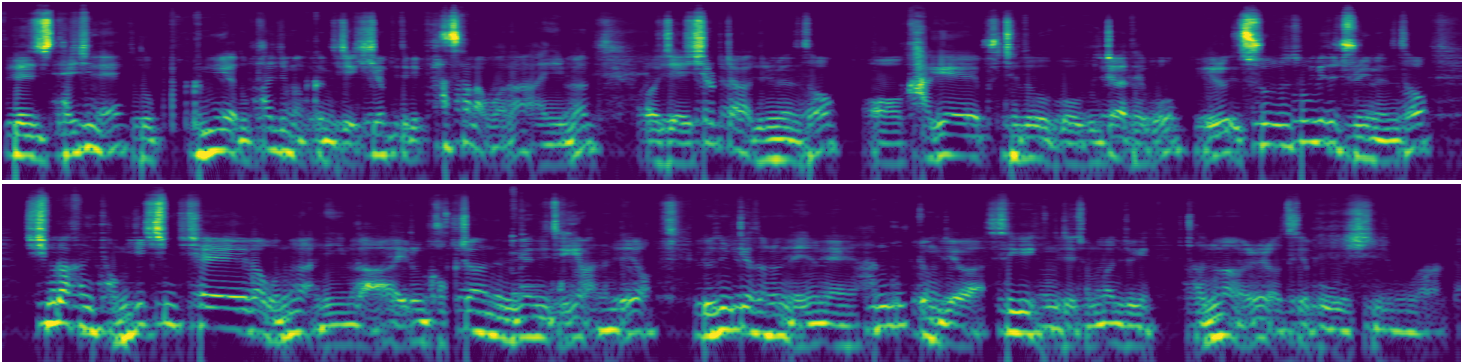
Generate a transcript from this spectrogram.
대- 대신에 또 금리가 높아진 만큼 이제 기업들이 파산하거나 아니면 어 이제 실업자가 늘면서 어 가계 부채도 뭐 문제가 되고 수- 소비도 줄이면서 심각한 경기 침체가 오는 거 아닌가 이런 걱정하는 의견이 되게 많은데요. 교수님께서는 내년에 한국 경제와 세계 경제 전반적인 전망을 어떻게 보고 계신지 궁금합니다.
